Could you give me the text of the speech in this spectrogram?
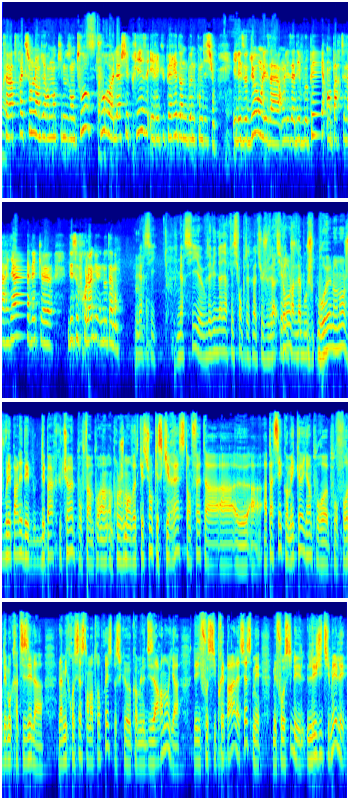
faire abstraction de l'environnement qui nous entoure, pour euh, lâcher prise et récupérer dans de bonnes conditions. Et les audios, on les a, on les a développés en partenariat avec euh, des sophrologues notamment. Merci. Merci. Euh, vous aviez une dernière question, peut-être, Mathieu. Je vous ai bah, par de la bouche. Oui, non, non. Je voulais parler des, des barrières culturelles pour, enfin, pour un, prolongement de votre question. Qu'est-ce qui reste en fait à, à, à, passer comme écueil hein, pour, pour, pour, démocratiser la, la micro-sieste en entreprise? Parce que, comme le disait Arnaud, il, y a, il faut s'y préparer à la sieste, mais il faut aussi les, légitimer les,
